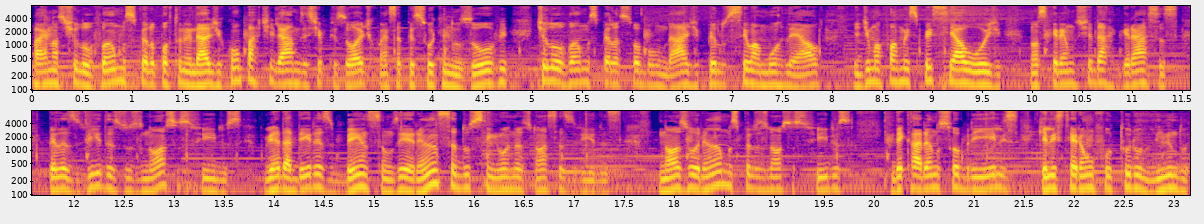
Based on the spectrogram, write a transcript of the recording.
Pai, nós te louvamos pela oportunidade de compartilharmos este episódio com essa pessoa que nos ouve. Te louvamos pela sua bondade, pelo seu amor leal e de uma forma especial hoje nós queremos te dar graças pelas vidas dos nossos filhos, verdadeiras bênçãos, herança do Senhor nas nossas vidas. Nós oramos pelos nossos filhos, declarando sobre eles que eles terão um futuro lindo,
